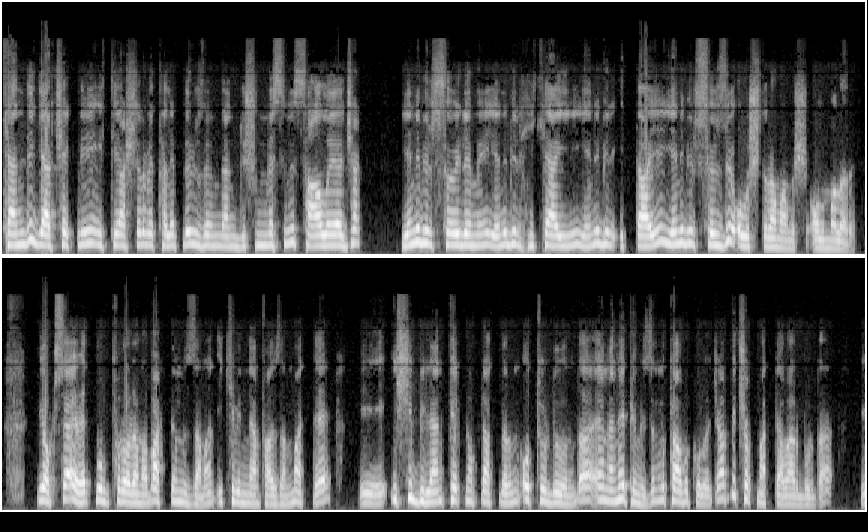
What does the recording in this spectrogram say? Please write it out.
kendi gerçekliği, ihtiyaçları ve talepleri üzerinden düşünmesini sağlayacak yeni bir söylemi, yeni bir hikayeyi, yeni bir iddiayı, yeni bir sözü oluşturamamış olmaları. Yoksa evet bu programa baktığımız zaman 2000'den fazla madde e, işi bilen teknokratların oturduğunda hemen hepimizin mutabık olacağı birçok madde var burada. E,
